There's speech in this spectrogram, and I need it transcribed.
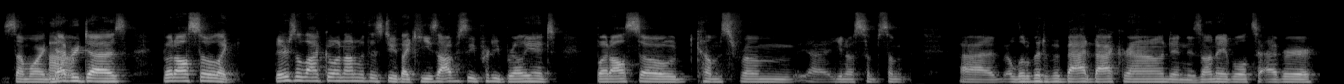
somewhere, uh, never does, but also like there's a lot going on with this dude. Like he's obviously pretty brilliant, but also comes from uh, you know some some uh, a little bit of a bad background and is unable to ever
